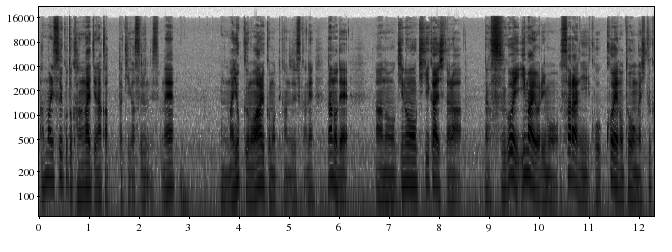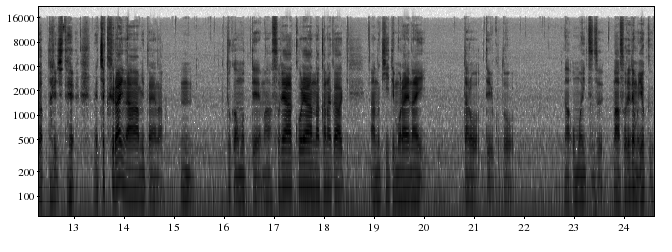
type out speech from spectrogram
あんまりそういうこと考えてなかった気がするんですよね。うん、まあ良くも悪くもって感じですかね。なのであの昨日聞き返したらなんかすごい今よりもさらにこう声のトーンが低かったりしてめっちゃ暗いなーみたいな、うん、とか思ってまあそりゃこれはなかなかあの聞いてもらえないだろうっていうことを思いつつまあそれでもよく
